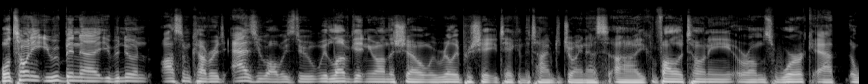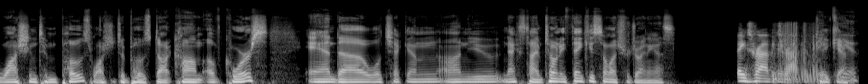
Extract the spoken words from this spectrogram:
Well, Tony, you've been uh, you've been doing awesome coverage as you always do. We love getting you on the show. We really appreciate you taking the time to join us. Uh, you can follow Tony Romm's work at the Washington Post, WashingtonPost.com, of course, and uh, we'll check in on you next time. Tony, thank you so much for joining us. Thanks for having me. Take care.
